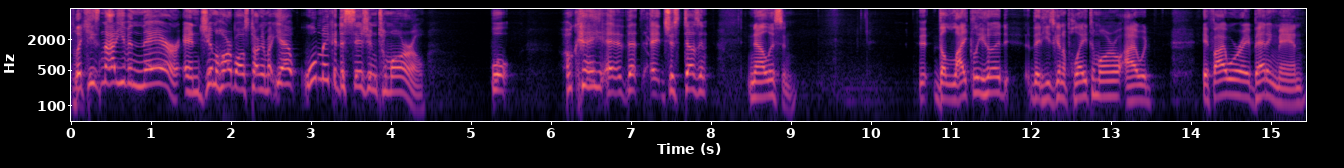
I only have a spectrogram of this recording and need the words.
Like he's not even there. And Jim Harbaugh's talking about, yeah, we'll make a decision tomorrow. Well, okay, uh, that it just doesn't. Now listen, the likelihood that he's going to play tomorrow, I would, if I were a betting man,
